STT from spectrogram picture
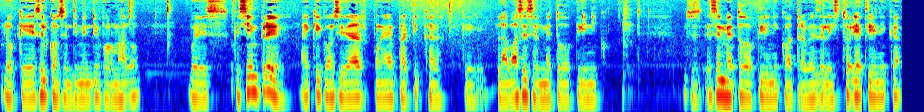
lo que es el consentimiento informado, pues que siempre hay que considerar poner en práctica que la base es el método clínico. Entonces, ese método clínico a través de la historia clínica,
